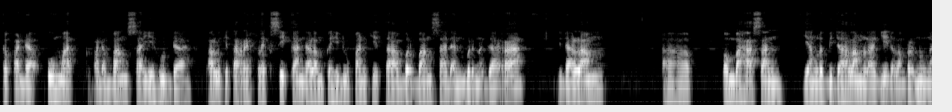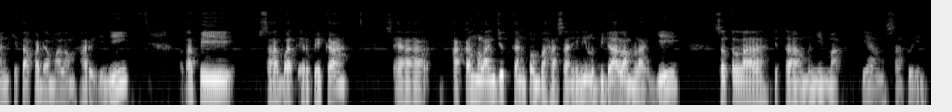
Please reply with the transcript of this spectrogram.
kepada umat, kepada bangsa Yehuda, lalu kita refleksikan dalam kehidupan kita berbangsa dan bernegara di dalam uh, pembahasan yang lebih dalam lagi dalam renungan kita pada malam hari ini. Tetapi sahabat RPK, saya akan melanjutkan pembahasan ini lebih dalam lagi setelah kita menyimak yang satu ini.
